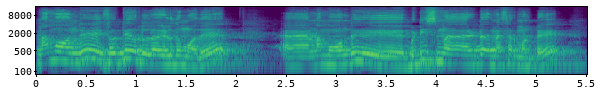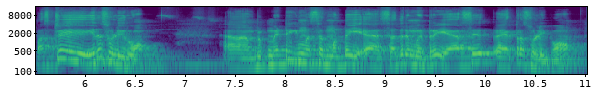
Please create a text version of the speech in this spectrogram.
நம்ம வந்து சொத்தியூரில் எழுதும்போது அஹ், நம்ம வந்து பிரிட்டிஷ் மெஷர்மெண்ட்டு ஃபஸ்ட்டு இது சொல்லிடுவோம் மெட்ரிக் மெஷர்மெண்ட்டு சதுர மீட்ரு ஏர்ஸு ஹெக்டர் சொல்லிப்போம்.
